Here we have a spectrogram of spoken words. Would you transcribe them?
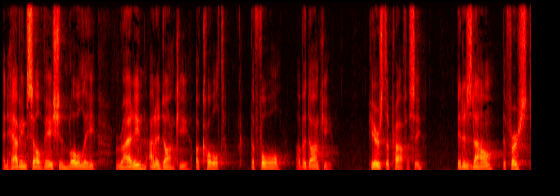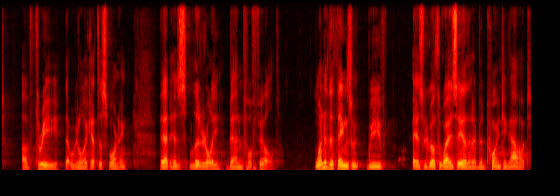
and having salvation, lowly, riding on a donkey, a colt, the foal of a donkey. Here's the prophecy. It is now the first of three that we're going to look at this morning that has literally been fulfilled. One of the things we've, as we go through Isaiah, that I've been pointing out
